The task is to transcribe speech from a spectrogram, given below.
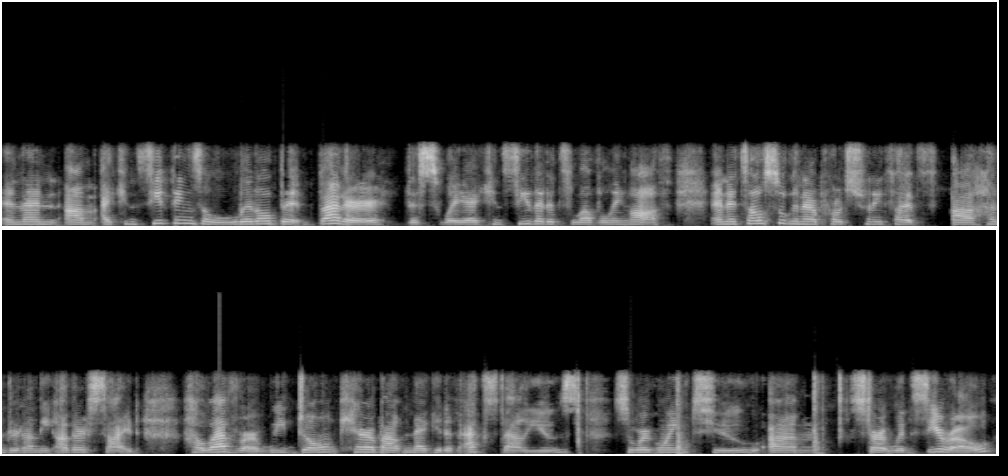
and then um, I can see things a little bit better this way. I can see that it's leveling off, and it's also going to approach 2500 on the other side. However, we don't care about negative x values, so we're going to um, start with 0.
